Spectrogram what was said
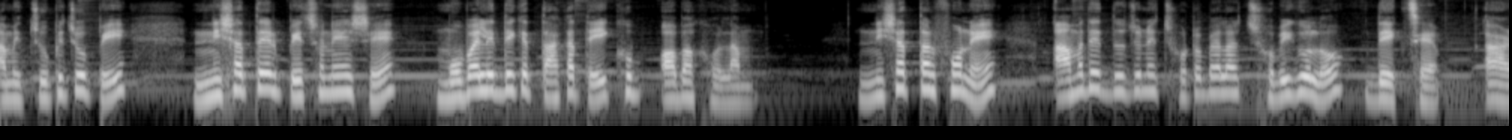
আমি চুপি চুপি নিশাতের পেছনে এসে মোবাইলের দিকে তাকাতেই খুব অবাক হলাম। নিশাত তার ফোনে আমাদের দুজনের ছোটবেলার ছবিগুলো দেখছে আর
